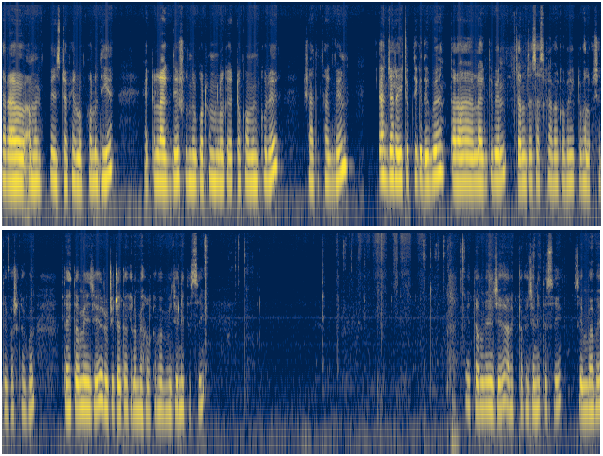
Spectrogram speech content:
তারা আমার পেজটা ফেলো ফলো দিয়ে একটা লাইক দিয়ে সুন্দর গঠনমূলক একটা কমেন্ট করে সাথে থাকবেন। আর যারা ইউটিউব থেকে দেখবেন, তারা লাইক দেবেন চ্যানেলটা সাবস্ক্রাইব করবেন, একটু ভালোবাসা দিয়ে পাশে থাকবেন। তাই তো আমি এই যে রুটিটা দেখেন, আমি হালকাভাবে ভেজে নিতেছি। এই তো আমি এই যে আরেকটা ভেজে নিতেছি সেমভাবে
